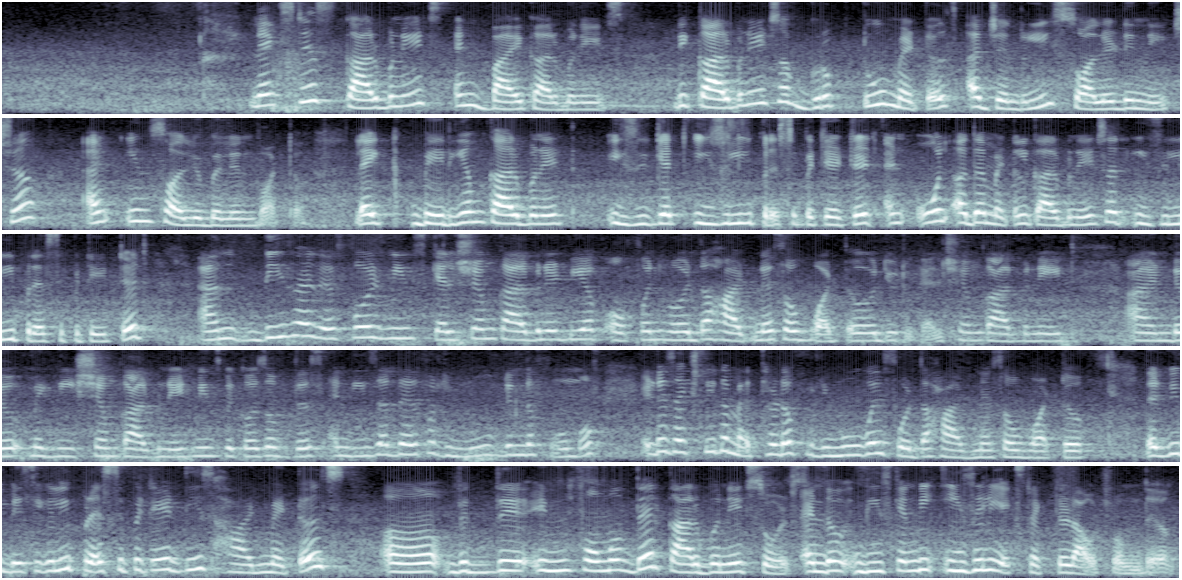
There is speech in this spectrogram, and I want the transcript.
Next is carbonates and bicarbonates. The carbonates of group 2 metals are generally solid in nature and insoluble in water. Like barium carbonate easy get easily precipitated and all other metal carbonates are easily precipitated and these are therefore means calcium carbonate. We have often heard the hardness of water due to calcium carbonate and uh, magnesium carbonate means because of this. And these are therefore removed in the form of it is actually the method of removal for the hardness of water. That we basically precipitate these hard metals uh, with the in form of their carbonate source. And the, these can be easily extracted out from there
